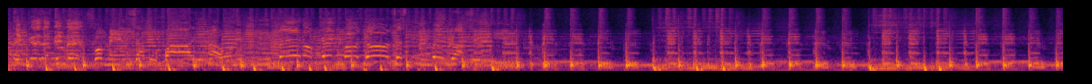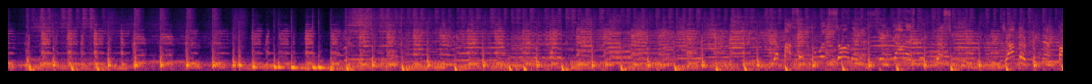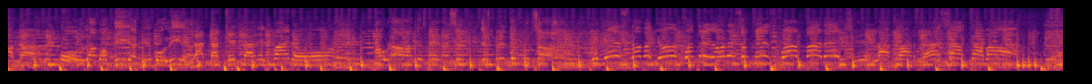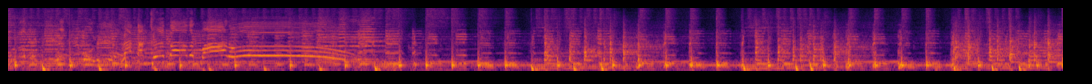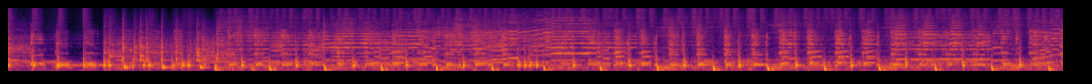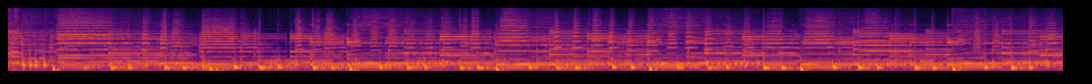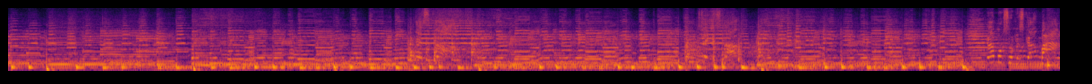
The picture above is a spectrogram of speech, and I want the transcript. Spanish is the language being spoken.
Comienza a bufar y raones Pero qué collons estic fent jo toca Hola, bon dia, que volia. la targeta del paro Só nos sky.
